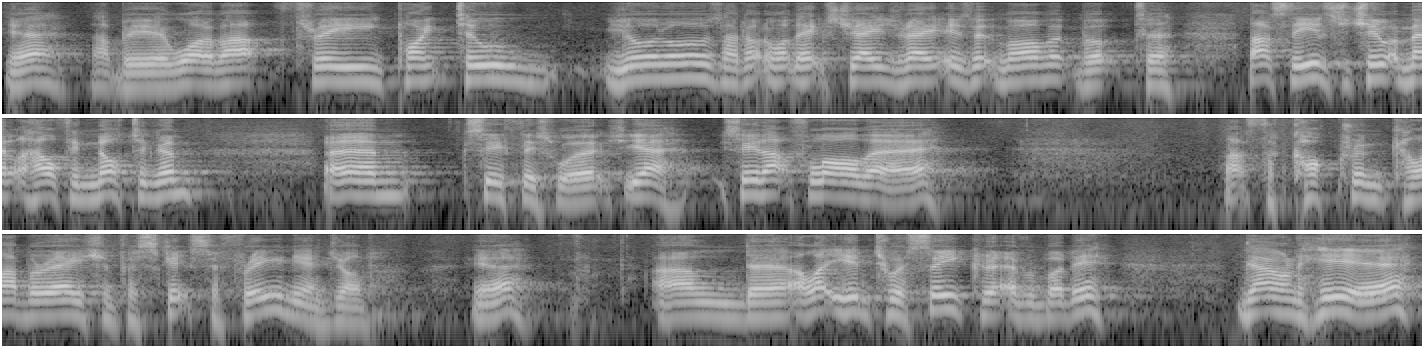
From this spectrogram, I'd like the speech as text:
Yeah, that'd be uh, what about 3.2 euros? I don't know what the exchange rate is at the moment, but uh, that's the Institute of Mental Health in Nottingham. Um, see if this works. Yeah, see that floor there? That's the Cochrane Collaboration for Schizophrenia, John. Yeah? And uh, I'll let you into a secret, everybody. Down here,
